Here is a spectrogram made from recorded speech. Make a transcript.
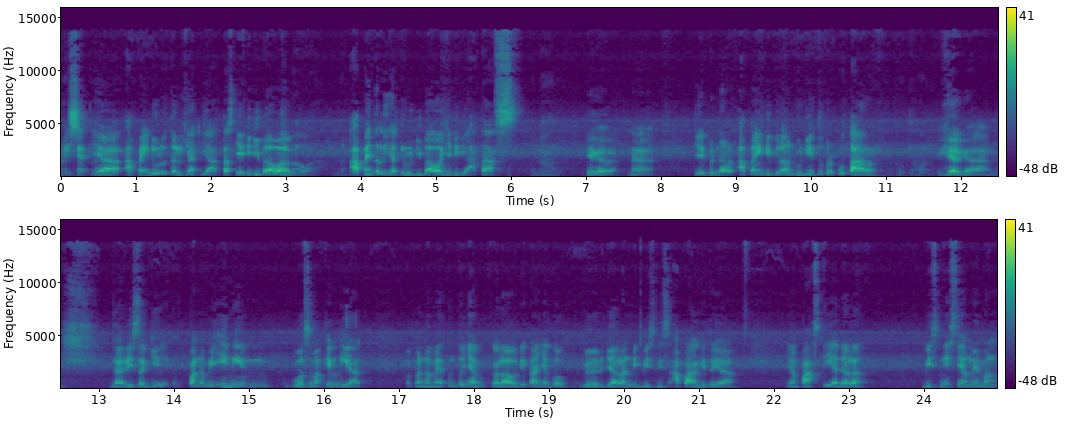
riset lah. ya apa yang dulu terlihat di atas jadi di Di bawah bawah. Benar. apa yang terlihat dulu di bawah jadi di atas Benar. ya kan nah jadi benar apa yang dibilang dunia itu berputar Putar. iya kan Hmm. dari segi pandemi ini gue semakin lihat apa namanya tentunya kalau ditanya gue berjalan di bisnis apa gitu ya yang pasti adalah bisnis yang memang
